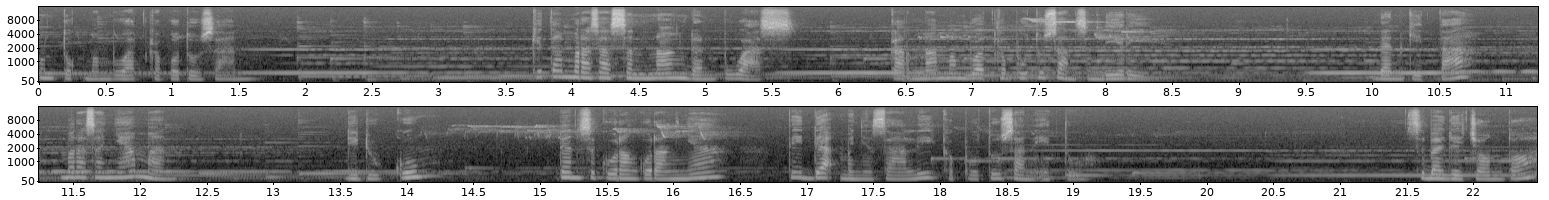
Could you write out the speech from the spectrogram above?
untuk membuat keputusan. Kita merasa senang dan puas karena membuat keputusan sendiri, dan kita merasa nyaman, didukung, dan sekurang-kurangnya tidak menyesali keputusan itu. Sebagai contoh,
